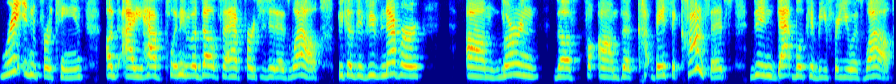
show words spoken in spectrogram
written for teens. Uh, I have plenty of adults that have purchased it as well. Because if you've never um, learned the um, the basic concepts, then that book could be for you as well.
